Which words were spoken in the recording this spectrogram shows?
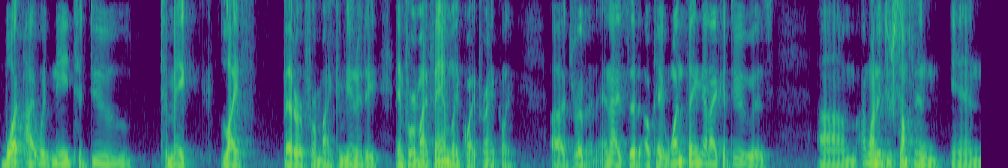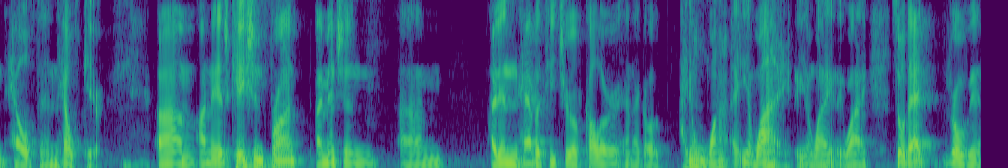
what I would need to do to make life better for my community and for my family, quite frankly, uh, driven. And I said, okay, one thing that I could do is um, I want to do something in health and healthcare. Um, on the education front, I mentioned um, I didn't have a teacher of color, and I go, I don't want, you know, why? You know, why? Why? So that drove me.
